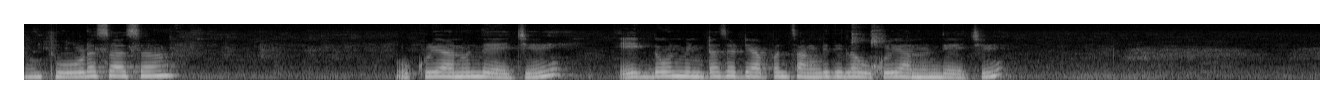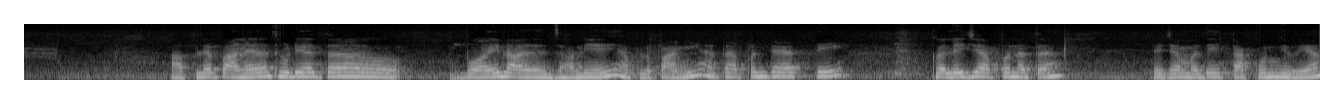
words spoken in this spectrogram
आणि थोडंसं असं उकळी आणून द्यायची. एक दोन मिनटासाठी आपण चांगली तिला उकळी आणून द्यायची. आपल्या पाण्याला थोडी आता बॉईल झाली आहे आपलं पाणी. आता आपण त्यात ते कलेजे आपण आता त्याच्यामध्ये टाकून घेऊया.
